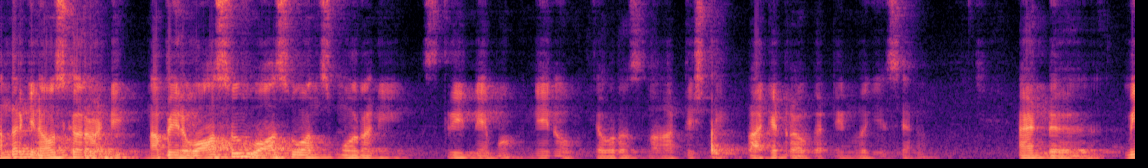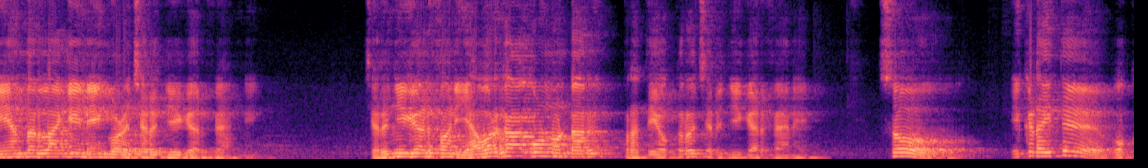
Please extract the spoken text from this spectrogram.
అందరికీ నమస్కారం అండి. నా పేరు వాసు. వాసు వన్స్ మోర్ అని స్క్రీన్ నేమ్. నేను ఎవరోస్లో ఆర్టిస్ట్ రాకెట్ రావు గారి టీంలో చేశాను. అండ్ మీ అందరిలాగే నేను కూడా చిరంజీవి గారి ఫ్యాన్ని. చిరంజీవి గారి ఫ్యాన్ ఎవరు కాకుండా ఉంటారు? ప్రతి ఒక్కరూ చిరంజీవి గారి ఫ్యానే. సో ఇక్కడైతే ఒక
